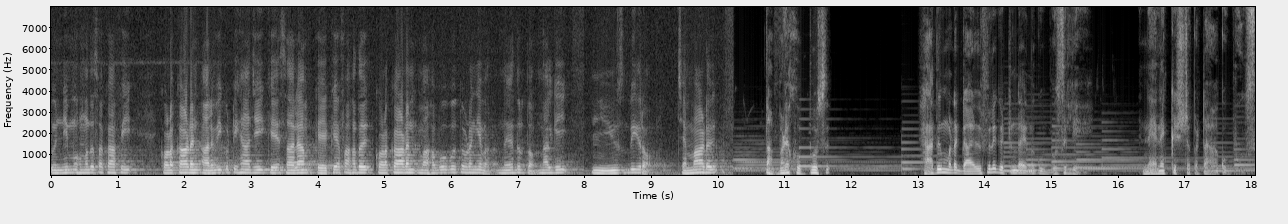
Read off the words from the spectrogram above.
Kunhi Muhammad Saqafi Kolakkadan Alavikutty Haji K Salam K K Fahad Kolakkadan Mahboob തുടങ്ങിയവർ നേതൃത്വം നൽകി. News bureau Chemmad. നമ്മുടെ കുബൂസ് അത് നമ്മുടെ ഗൾഫിൽ കിട്ടുണ്ടായിരുന്ന കുബൂസില്ലേ നിനക്കിഷ്ടപ്പെട്ട ആ കുബൂസ്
